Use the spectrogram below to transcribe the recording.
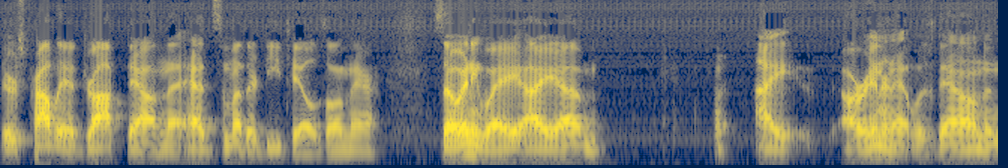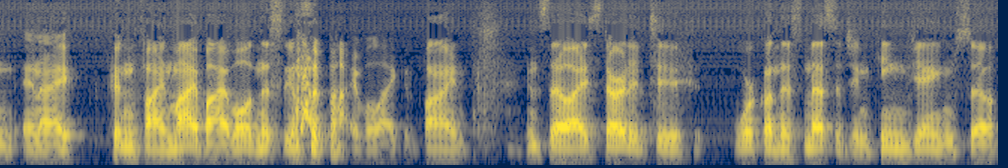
there's probably a drop down that had some other details on there. So anyway, I um, I our internet was down and, and I couldn't find my Bible, and this is the only Bible I could find. And so I started to work on this message in King James. So,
